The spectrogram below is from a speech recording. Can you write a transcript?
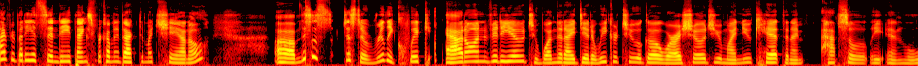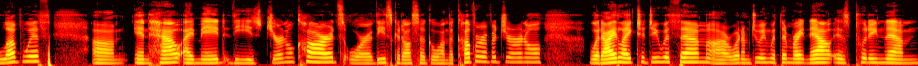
Hi everybody, it's Cindy. Thanks for coming back to my channel. Um, this is just a really quick add-on video to one that I did a week or two ago where I showed you my new kit that I'm absolutely in love with um, and how I made these journal cards or these could also go on the cover of a journal. What I like to do with them or what I'm doing with them right now is putting them,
